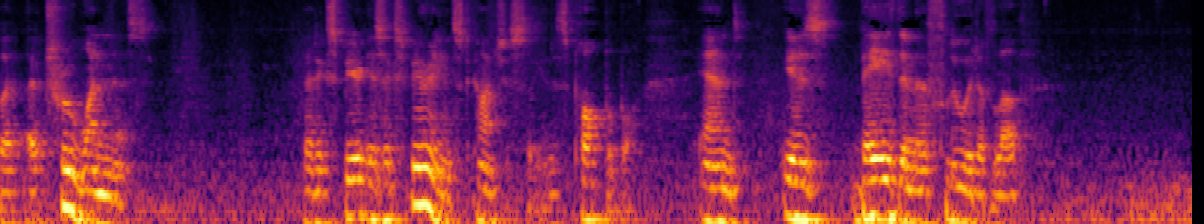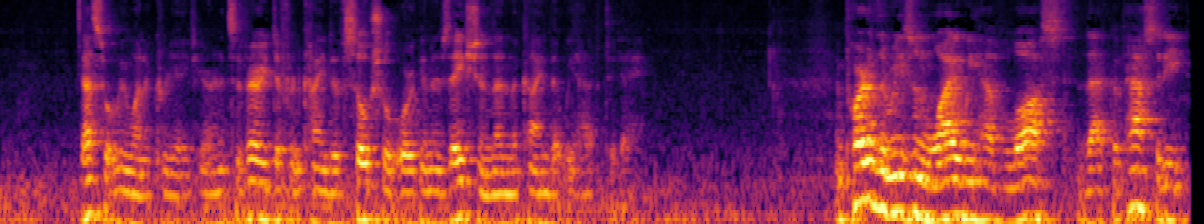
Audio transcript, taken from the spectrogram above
but a true oneness that exper- is experienced consciously and is palpable and is bathed in the fluid of love. That's what we want to create here, and it's a very different kind of social organization than the kind that we have today. And part of the reason why we have lost that capacity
